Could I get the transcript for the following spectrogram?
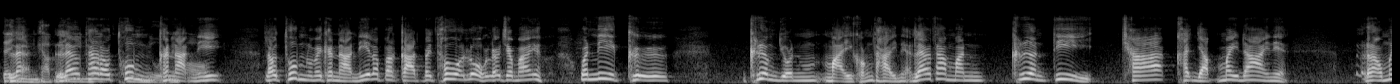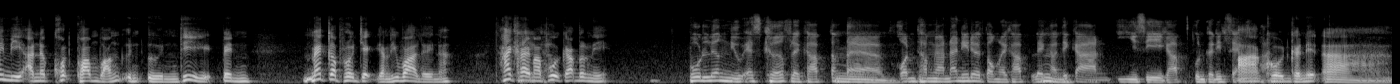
ได้และยินครับแล้วได้ยินถ้าเราทุ่มดูขนาดนี้ เราทุ่มลงไปขนาดนี้แล้วประกาศไปทั่วโลกแล้วใช่ไหมว่านี่คือเครื่องยนต์ใหม่ของไทยเนี่ย แล้วถ้ามันเคลื่อนที่ช้าขยับไม่ได้เนี่ย เราไม่มีอนาคตความหวังอื่น ๆ ที่เป็นแมกกาโปรเจกต์อย่างที่ว่าเลยนะ ให้ใครมาพูดครับเรื่องนี้ผ พูดเรื่อง new S curve เลยครับ ตั้งแต่อืมคนทำงานด้านนี้โดยตรงเลยครับ เลขาธิการ EEC ครับ คุณคณิตแสงอาสุพรรณคุณคณิตอ่า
